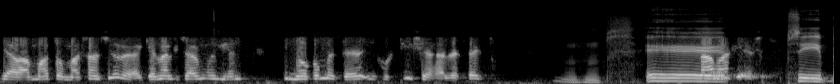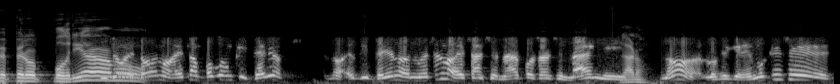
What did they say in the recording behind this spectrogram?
ya vamos a tomar sanciones. Hay que analizar muy bien y no cometer injusticias al respecto. Eh, nada más que eso. sí pero podría sobre todo no es tampoco un criterio no, el criterio nuestro no es sancionar por sancionar ni claro. no lo que queremos es que se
